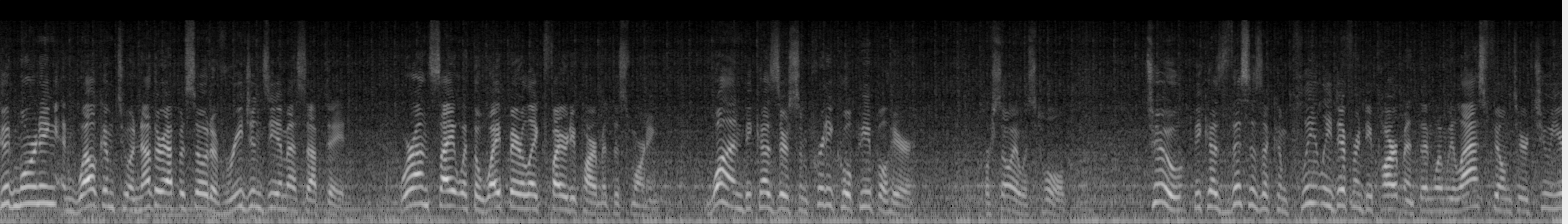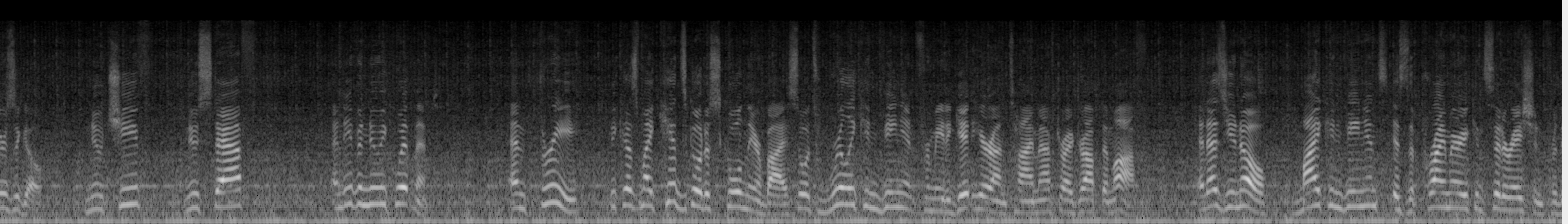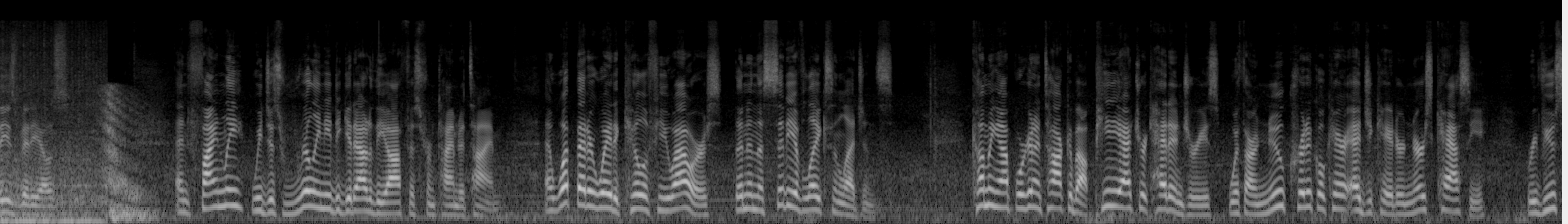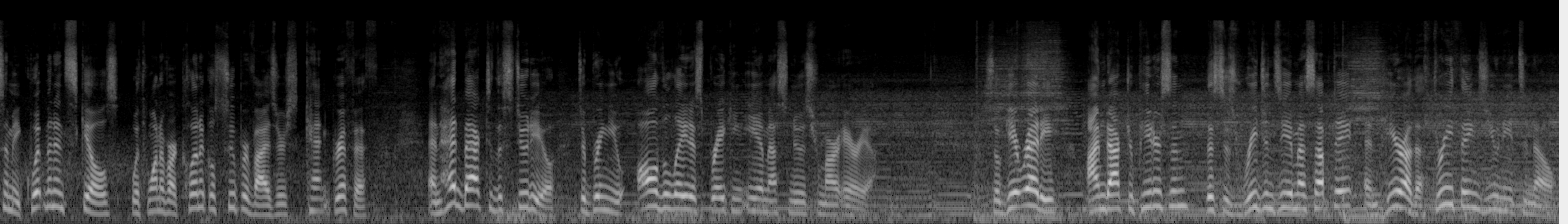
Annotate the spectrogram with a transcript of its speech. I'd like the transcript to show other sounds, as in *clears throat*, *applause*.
Good morning and welcome to another episode of Regions EMS Update. We're on site with the White Bear Lake Fire Department this morning. One, because there's some pretty cool people here, or so I was told. Two, because this is a completely different department than when we last filmed here two years ago. New chief, new staff, and even new equipment. And three, because my kids go to school nearby, so it's really convenient for me to get here on time after I drop them off. And as you know, my convenience is the primary consideration for these videos. And finally, we just really need to get out of the office from time to time. And what better way to kill a few hours than in the city of lakes and legends? Coming up, we're going to talk about pediatric head injuries with our new critical care educator, Nurse Cassie, review some equipment and skills with one of our clinical supervisors, Kent Griffith, and head back to the studio to bring you all the latest breaking EMS news from our area. So get ready. I'm Dr. Peterson. This is Regions EMS Update, and here are the three things you need to know.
